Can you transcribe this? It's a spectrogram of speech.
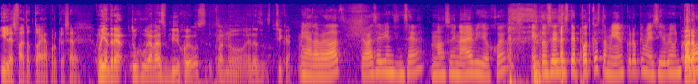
y les falta todavía por crecer ahí. Oye, Andrea, ¿tú jugabas videojuegos cuando eras chica? Mira, la verdad, te voy a ser bien sincera, no soy nada de videojuegos. Entonces, este podcast también creo que me sirve un Para chorro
